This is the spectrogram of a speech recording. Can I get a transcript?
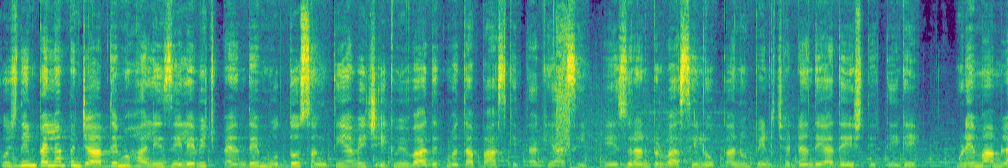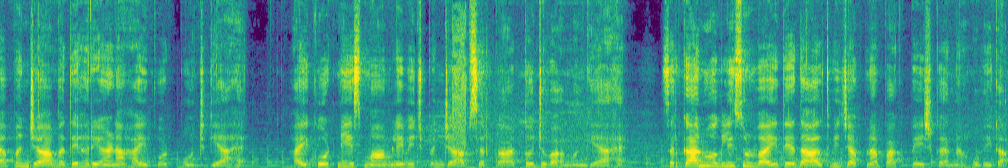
ਕੁਝ ਦਿਨ ਪਹਿਲਾਂ ਪੰਜਾਬ ਦੇ ਮੋਹਾਲੀ ਜ਼ਿਲ੍ਹੇ ਵਿੱਚ ਪੈਂਦੇ ਮੁੱਦੋ ਸੰਗਤੀਆਂ ਵਿੱਚ ਇੱਕ ਵਿਵਾਦਿਤ ਮਤਾ ਪਾਸ ਕੀਤਾ ਗਿਆ ਸੀ। ਇਸ ਦੌਰਾਨ ਪ੍ਰਵਾਸੀ ਲੋਕਾਂ ਨੂੰ ਪਿੰਡ ਛੱਡਣ ਦੇ ਆਦੇਸ਼ ਦਿੱਤੇ ਗਏ। ਹੁਣ ਇਹ ਮਾਮਲਾ ਪੰਜਾਬ ਅਤੇ ਹਰਿਆਣਾ ਹਾਈ ਕੋਰਟ ਪਹੁੰਚ ਗਿਆ ਹੈ। ਹਾਈ ਕੋਰਟ ਨੇ ਇਸ ਮਾਮਲੇ ਵਿੱਚ ਪੰਜਾਬ ਸਰਕਾਰ ਤੋਂ ਜਵਾਬ ਮੰਗਿਆ ਹੈ। ਸਰਕਾਰ ਨੂੰ ਅਗਲੀ ਸੁਣਵਾਈ ਤੇ ਅਦਾਲਤ ਵਿੱਚ ਆਪਣਾ ਪੱਖ ਪੇਸ਼ ਕਰਨਾ ਹੋਵੇਗਾ।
